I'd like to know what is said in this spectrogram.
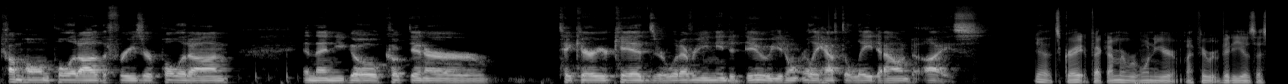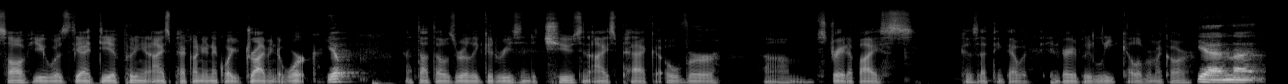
come home, pull it out of the freezer, pull it on, and then you go cook dinner, take care of your kids, or whatever you need to do. You don't really have to lay down to ice. Yeah, that's great. In fact, I remember one of your my favorite videos I saw of you was the idea of putting an ice pack on your neck while you're driving to work. Yep. I thought that was a really good reason to choose an ice pack over um, straight up ice because I think that would invariably leak all over my car. Yeah, and the,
